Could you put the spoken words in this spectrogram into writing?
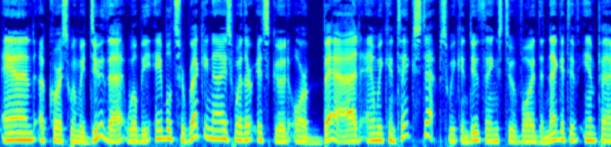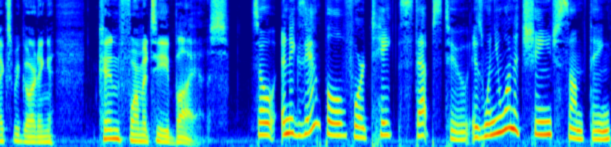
And of course, when we do that, we'll be able to recognize whether it's good or bad, and we can take steps. We can do things to avoid the negative impacts regarding conformity bias. So, an example for take steps to is when you want to change something.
